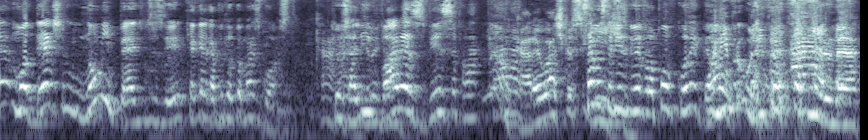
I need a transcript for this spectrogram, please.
É, modéstia não me impede de dizer que aquele capítulo é que eu mais gosto. que eu já li várias vezes você fala, Não, cara, cara, eu acho que é o sabe você seguinte. diz que fala, pô, ficou legal. O livro, o livro é um filho, né?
